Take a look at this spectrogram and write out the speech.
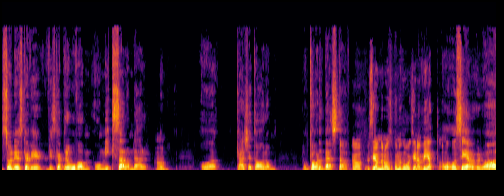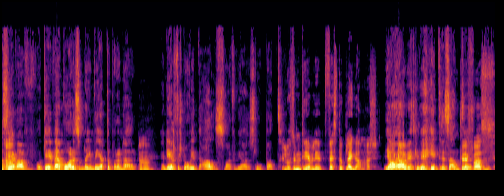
så nu ska vi, vi ska prova och, och mixa dem där. Ja. Och, och kanske ta de, de 12 bästa. Ja, se om det är någon som kommer ihåg sina veton. Och, och se, ja, se Ja. vad, okej, vem var det som la in veto på den här? Aha. En del förstår vi inte alls varför vi har slopat. Det låter som en trevlig festupplägg annars. Ja, ja, det ska bli intressant. Träffas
